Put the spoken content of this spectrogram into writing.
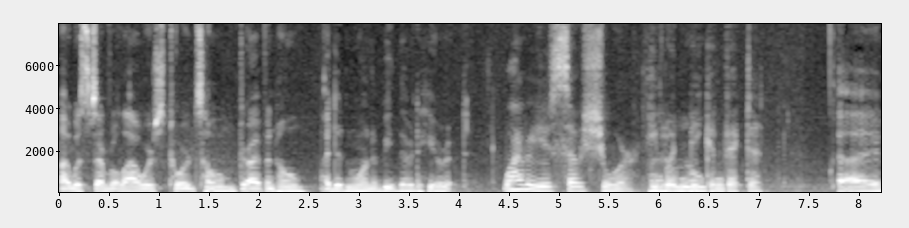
I was several hours towards home, driving home. I didn't want to be there to hear it. Why were you so sure he wouldn't know. be convicted? Uh,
